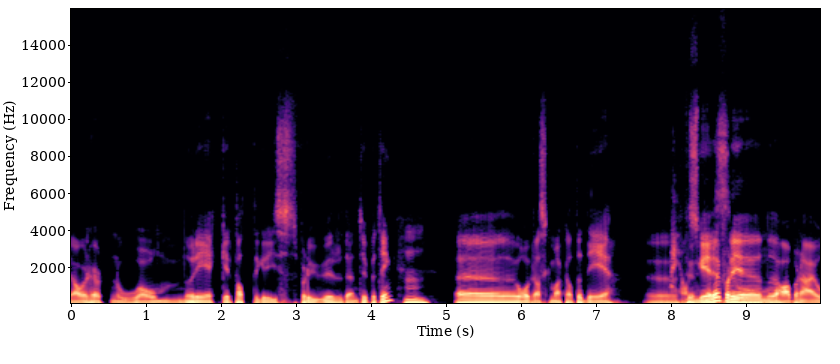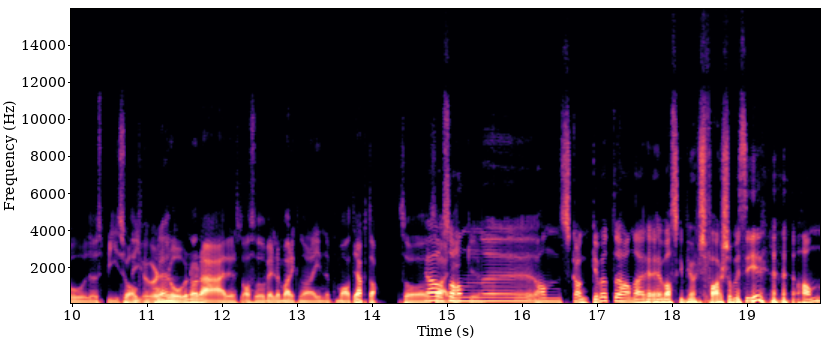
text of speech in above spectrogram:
jeg har vel hørt noe om noen reker, pattegris, fluer, den type ting. mm. Uh, overrasker meg ikke at det uh, Nei, han fungerer, spiser fordi jo- havbjørn er jo Det spiser jo alt som kommer det. over når det er Altså vel å merke når det er inne på matjakt, da. Så, Ja, så altså det han, ikke øh, han Skanke, vet du, han er vaskebjørns far, som vi sier. Mm. Han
